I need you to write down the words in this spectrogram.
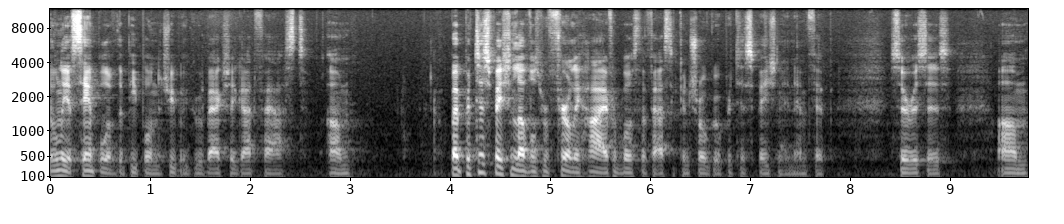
only a sample of the people in the treatment group actually got fast. Um, but participation levels were fairly high for both the fast and control group participation in MFIP services. Um,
